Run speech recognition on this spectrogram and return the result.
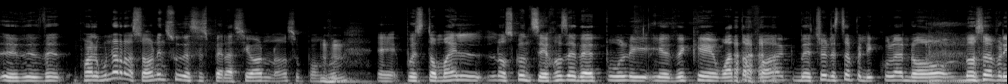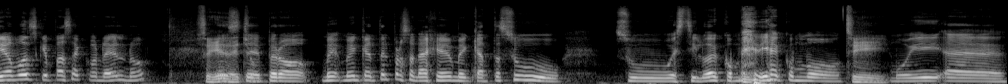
eh, por alguna razón en su desesperación, ¿no? Supongo. Eh, pues toma el- los consejos de Deadpool y, y es de que, what the fuck. De hecho, en esta película no, no sabríamos qué pasa con él, ¿no? Sí, de Este, hecho. Pero me, me encanta el personaje, me encanta su, su estilo de comedia como Sí. muy eh,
